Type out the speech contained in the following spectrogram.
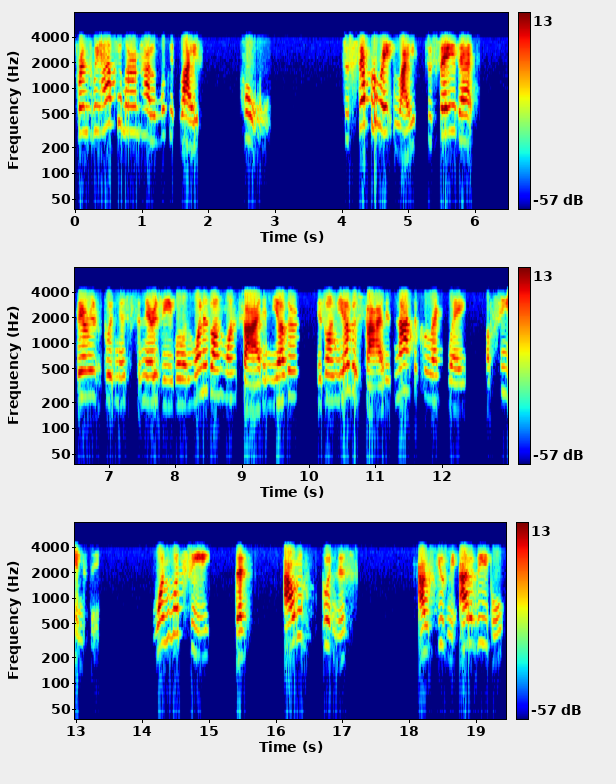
Friends, we have to learn how to look at life whole. To separate life, to say that there is goodness and there is evil, and one is on one side and the other is on the other side, is not the correct way of seeing things one must see that out of goodness, out, excuse me, out of evil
